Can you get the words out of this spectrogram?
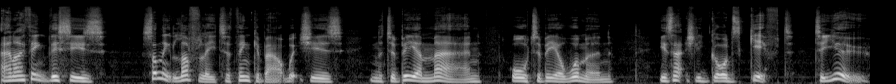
and I think this is something lovely to think about, which is you know, to be a man or to be a woman is actually God's gift to you.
